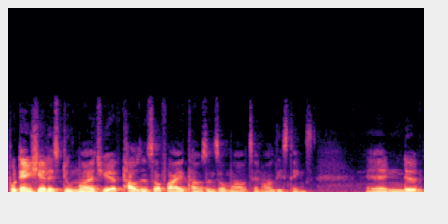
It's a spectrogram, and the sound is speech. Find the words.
potential is too much. You have thousands of eyes thousands of mouths and all these things. And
